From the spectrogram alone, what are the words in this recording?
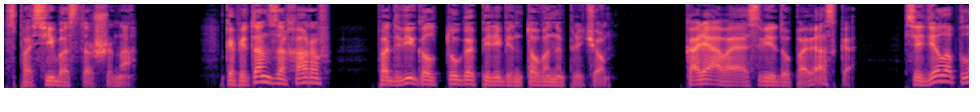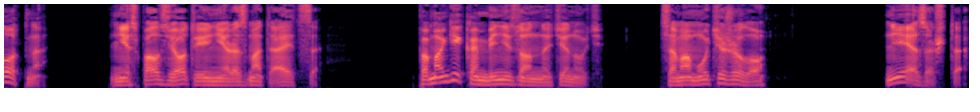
Спасибо, старшина. Капитан Захаров подвигал туго перебинтованным плечом. Корявая с виду повязка сидела плотно, не сползет и не размотается. Помоги комбинезон натянуть. Самому тяжело. Не за что,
